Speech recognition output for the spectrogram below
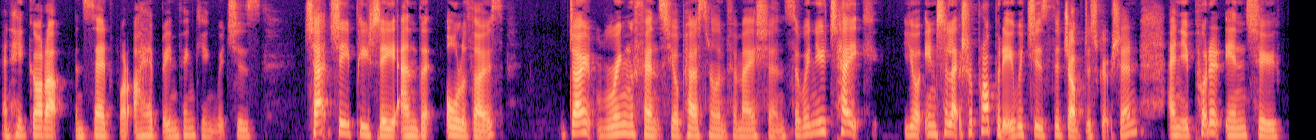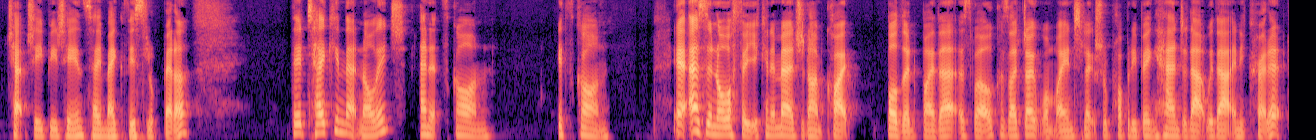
and he got up and said what I had been thinking, which is ChatGPT and the, all of those don't ring fence your personal information. So when you take your intellectual property, which is the job description, and you put it into ChatGPT and say, make this look better, they're taking that knowledge and it's gone. It's gone. As an author, you can imagine I'm quite bothered by that as well because I don't want my intellectual property being handed out without any credit.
